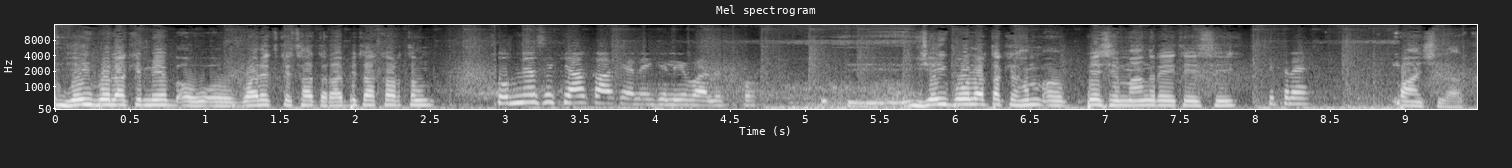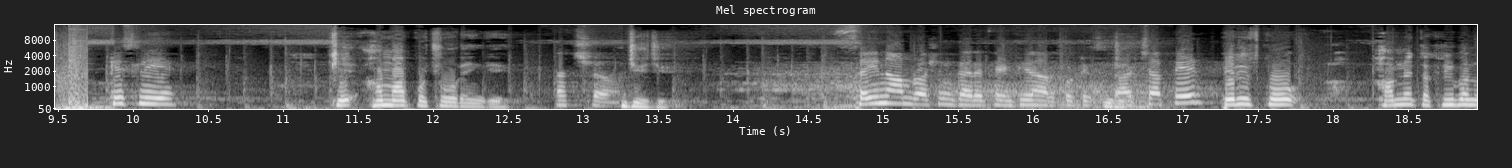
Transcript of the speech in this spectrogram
यही बोला कि मैं वालिद के साथ रबता करता हूँ। तुमने उसे क्या कहा कहने के लिए वालिद को? यही बोला था कि हम पैसे मांग रहे थे इसे। कितने? पाँच लाख। किस लिए? कि हम आपको छोड़ेंगे। अच्छा। जी जी। सही नाम रोशन कर रहे थे एंटी नार्कोटिक्स का। अच्छा फिर? फिर इसको हमने तकरीबन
